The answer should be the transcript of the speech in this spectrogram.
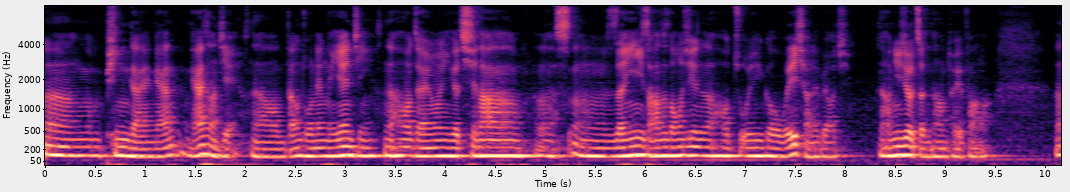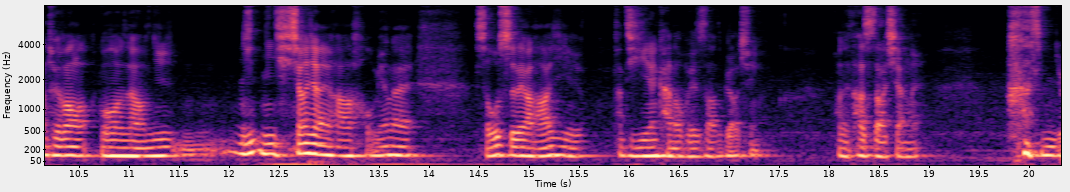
嗯，瓶盖安安上去，然后当做两个眼睛，然后再用一个其他嗯是嗯任意啥子东西，然后做一个微笑的表情，然后你就正常退房了。那退房了过后，然后你你你想象一下后面来收拾的阿姨，她第一眼看到会是啥子表情，或者她是咋想的？你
